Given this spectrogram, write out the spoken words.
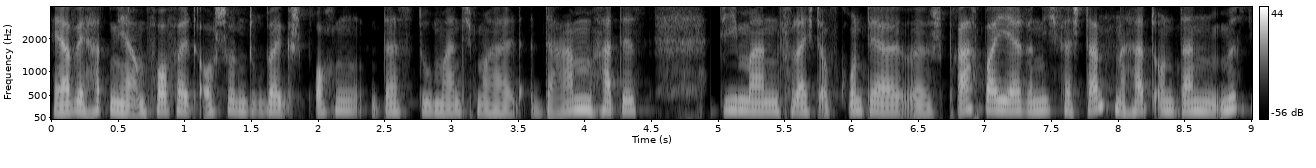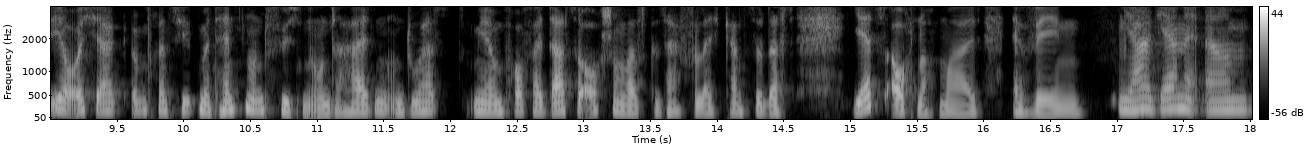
Ja, wir hatten ja im Vorfeld auch schon drüber gesprochen, dass du manchmal Damen hattest, die man vielleicht aufgrund der äh, Sprachbarriere nicht verstanden hat und dann müsst ihr euch ja im Prinzip mit Händen und Füßen unterhalten und du hast mir im Vorfeld dazu auch schon was gesagt. Vielleicht kannst du das jetzt auch noch mal erwähnen. Ja, gerne. Ähm,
